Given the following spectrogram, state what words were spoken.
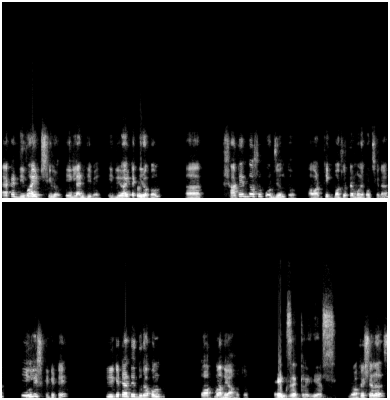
একটা ডিভাইড ছিল ইংল্যান্ড টিমে এই ডিভাইডটা। কীরকম? ষাটের দশক পর্যন্ত আমার ঠিক বছরটা মনে পড়ছে না ইংলিশ ক্রিকেটে ক্রিকেটারদের দুরকম তকমা দেওয়া হতো। এক্স্যাক্টলি ইয়েস প্রফেশনালস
